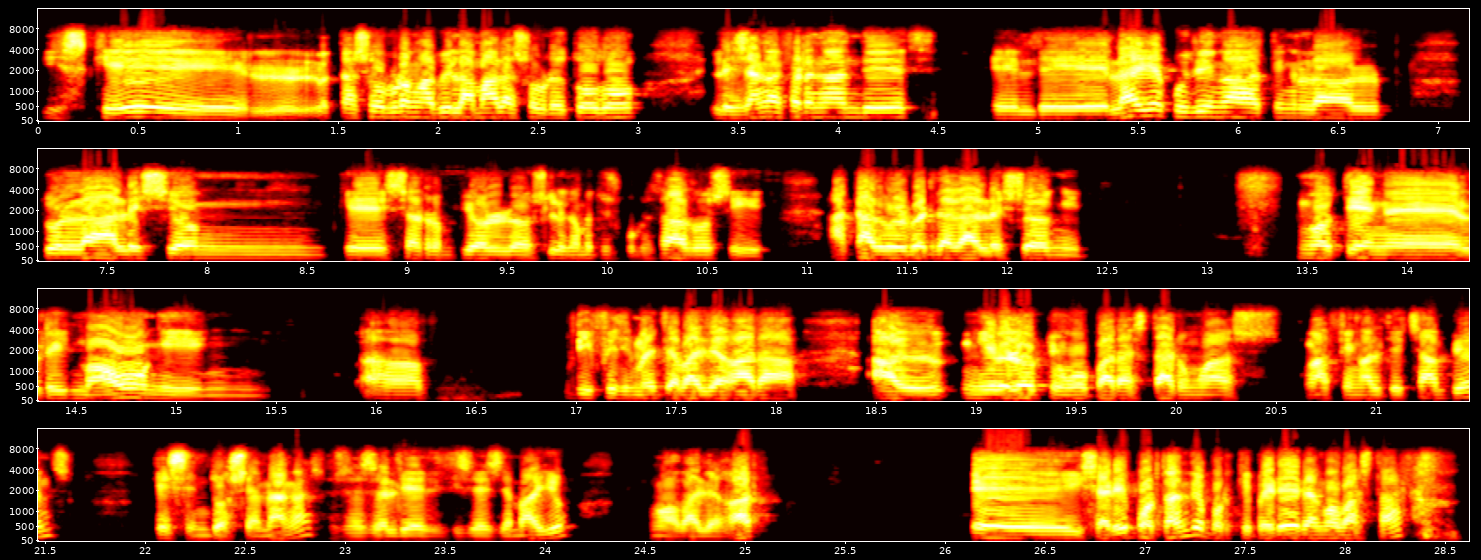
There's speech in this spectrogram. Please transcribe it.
Y es que el caso de Bron Mala, sobre todo, Lejana Fernández, el de Laia Cudinga tiene la, la lesión que se rompió los ligamentos cruzados y acaba de volver de la lesión y no tiene el ritmo aún y uh, difícilmente va a llegar a, al nivel óptimo para estar en una, final de Champions, que es en dos semanas, o sea, es el día 16 de mayo, no va a llegar. Eh, y sería importante porque Pereira no va a estar.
